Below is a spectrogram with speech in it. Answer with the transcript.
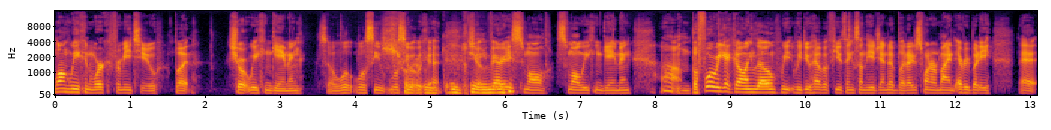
Long week in work for me too, but short week in gaming. So we'll we'll see we'll see what we Short got. week in Sure, gaming. very small small week in gaming. Um, before we get going, though, we, we do have a few things on the agenda, but I just want to remind everybody that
